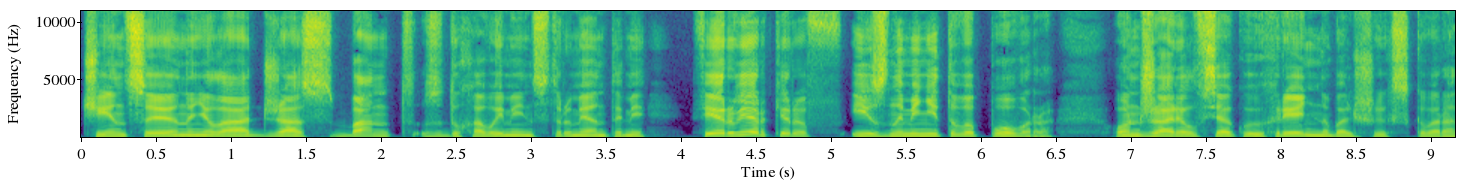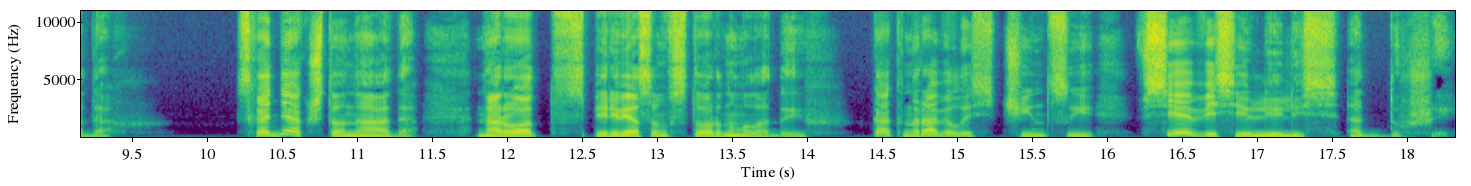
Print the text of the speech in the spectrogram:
Чинция наняла джаз-банд с духовыми инструментами, фейерверкеров и знаменитого повара. Он жарил всякую хрень на больших сковородах. Сходняк что надо. Народ с перевесом в сторону молодых. Как нравилось чинцы, все веселились от души.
